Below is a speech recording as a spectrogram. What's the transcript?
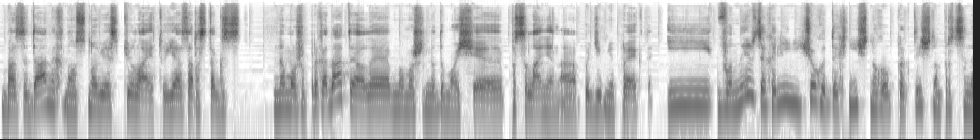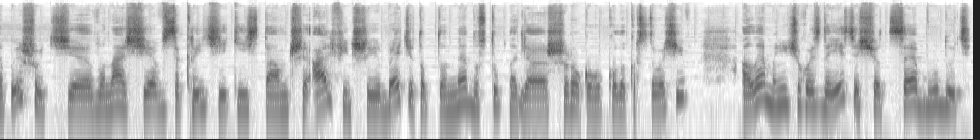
бази даних на основі SQLite. Я зараз так не можу пригадати, але ми може надамо ще посилання на подібні проекти. І вони взагалі нічого технічного практично про це не пишуть. Вона ще в закритій якійсь там чи альфі, чи беті, тобто недоступна для широкого кола користувачів. Але мені чогось здається, що це будуть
